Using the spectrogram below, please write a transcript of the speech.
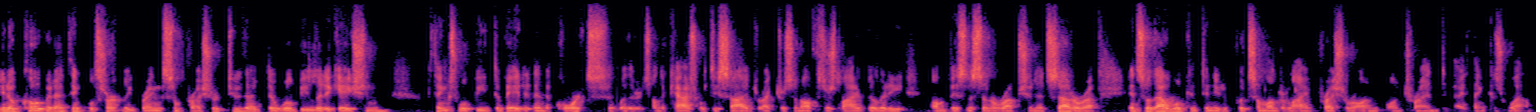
You know, COVID, I think, will certainly bring some pressure to that. There will be litigation things will be debated in the courts, whether it's on the casualty side, directors and officers liability, on business interruption, et cetera. And so that will continue to put some underlying pressure on, on trend, I think, as well.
